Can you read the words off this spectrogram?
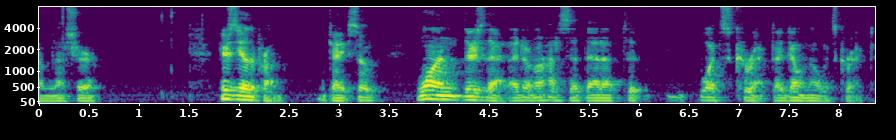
I'm not sure. Here's the other problem. Okay, so one, there's that. I don't know how to set that up to what's correct. I don't know what's correct.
